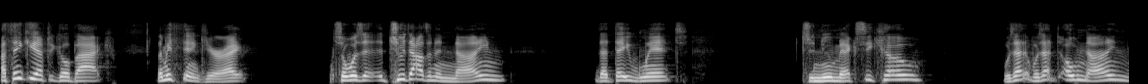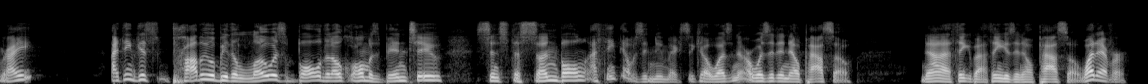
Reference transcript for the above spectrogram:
I think you have to go back. Let me think here, right? So was it 2009 that they went to New Mexico? Was that was that 09, right? I think this probably will be the lowest bowl that Oklahoma's been to since the Sun Bowl. I think that was in New Mexico, wasn't it? Or was it in El Paso? Now that I think about it, I think it's in El Paso. Whatever.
